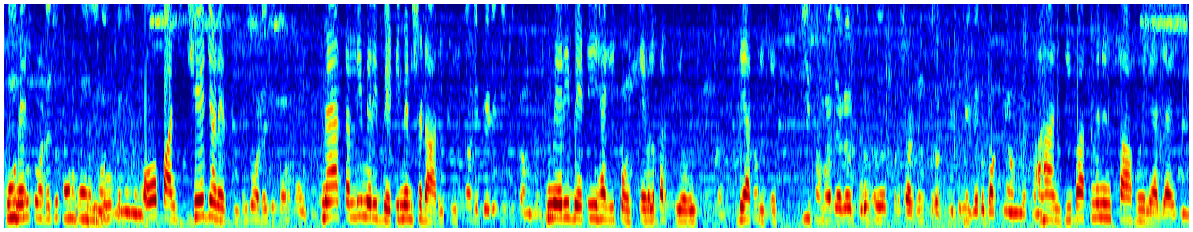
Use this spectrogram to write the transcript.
ਕੌਣ ਮੈਂ- ਤੁਹਾਡੇ ਚ ਕੌਣ ਕੌਣ ਸੀ? ਉਹ ਕਿੰਨੇ ਜਣੇ? ਉਹ ਪੰਜ ਛੇ ਜਣੇ ਸੀ। ਤੁਹਾਡੇ ਚ ਕੌਣ ਕੌਣ ਸੀ? ਮੈਂ ਇਕੱਲੀ ਮੇਰੀ ਬੇਟੀ ਮੈਨੂੰ ਛਡਾ ਰਹੀ ਸੀ। ਤੁਹਾਡੀ ਬੇਟੀ ਕੀ ਕੀ ਕੰਮ ਕਰਦੀ? ਮੇਰੀ ਬੇਟੀ ਹੈਗੀ ਕਾਂਸਟੇਬਲ ਭਰਤੀ ਉਹ ਵੀ ਦਿਹਾਤੀ 'ਚ। ਕੀ ਸਮਝਦੇ ਅਗਰ ਪੁਲਿਸ ਪ੍ਰਸ਼ਾਸਨ ਸੁਰੱਖਿਅਤ ਨਹੀਂ ਹੈ ਤਾਂ ਬਾਕੀ ਆਮ ਲੋਕਾਂ ਨੂੰ? ਹਾਂਜੀ ਬਸ ਮੈਨੂੰ ਇਨਸਾਫ ਮਿਲਿਆ ਜਾਏਗੀ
